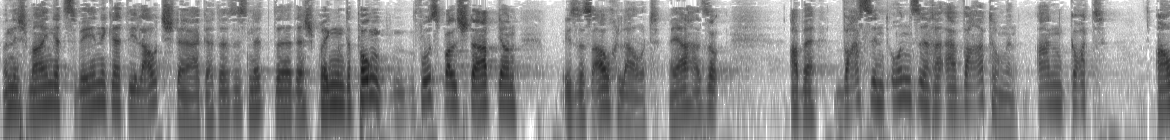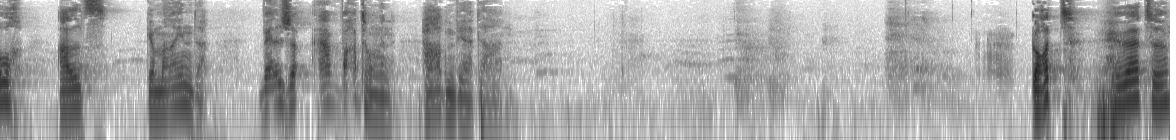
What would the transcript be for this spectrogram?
Und ich meine jetzt weniger die Lautstärke, das ist nicht der, der springende Punkt. Im Fußballstadion ist es auch laut. Ja, also, aber was sind unsere Erwartungen an Gott, auch als Gemeinde? Welche Erwartungen haben wir da? Gott hörte,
